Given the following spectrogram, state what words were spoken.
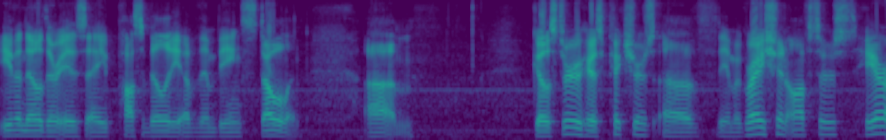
even though there is a possibility of them being stolen. Um, goes through. Here's pictures of the immigration officers. Here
